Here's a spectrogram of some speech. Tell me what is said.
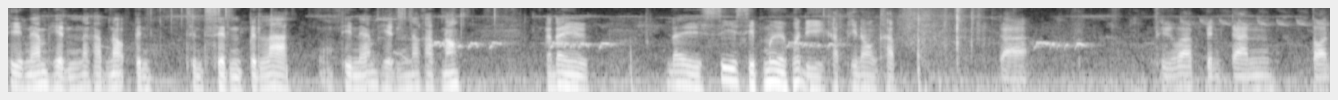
ที่แนมเห็นนะครับ เนาะเป็นเส้นๆเป็นรากที่แนมเห็นนะครับ เนาะก็ได้ ได้สี่สิบมือพอดีครับพี่น้องครับก็ถือว่าเป็นการตอน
